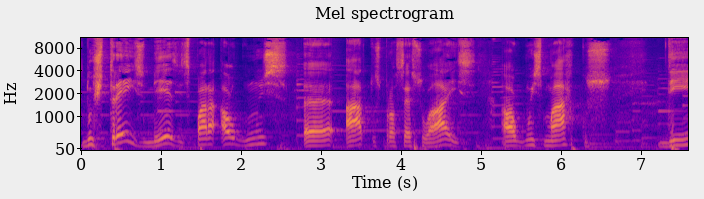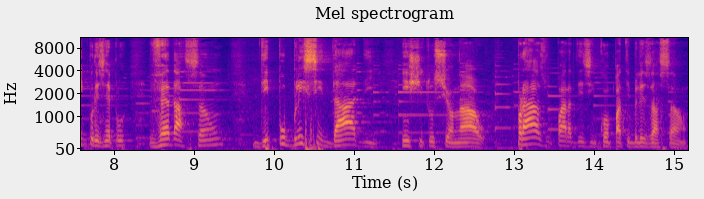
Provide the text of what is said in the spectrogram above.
dos três meses para alguns é, atos processuais, alguns marcos de, por exemplo, vedação de publicidade institucional, prazo para desincompatibilização.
